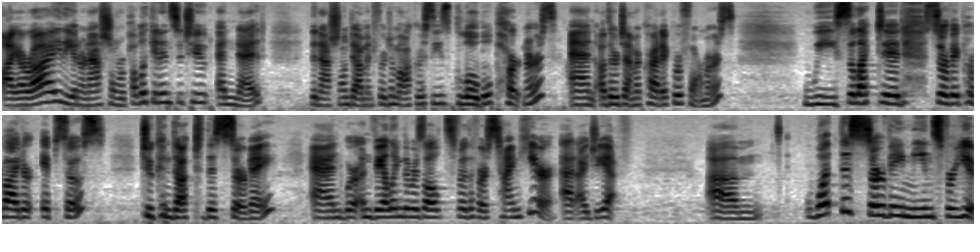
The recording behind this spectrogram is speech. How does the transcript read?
IRI, the International Republican Institute, and NED, the National Endowment for Democracy's global partners and other democratic reformers. We selected survey provider Ipsos to conduct this survey, and we're unveiling the results for the first time here at IGF. Um, what this survey means for you.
